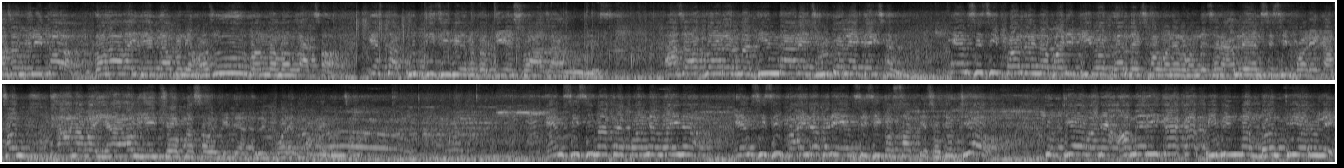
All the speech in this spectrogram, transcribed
आजभोलि त गलालाई देख्दा पनि हजुर भन्न मन लाग्छ। यस्ता बुद्धिजीवीहरूको देश हो आज हाम्रो देश। आज अखबारहरूमा दिन दाडे झुटो लेख्दैछन्। एमसिसी पढ्दैन बढी विरोध गर्दैछौँ भनेर भन्दैछन्। हामीले एमसिसी पढेका छौँ थाहा नभए यहाँ आऊ यही चोकमा सबै विद्यार्थीले पढेर पठाइदिन्छन्। एमसिसी मात्रै पढ्ने होइन। एमसिसी बाहिर पनि एमसिसीको सत्य छ। त्यो के हो? त्यो के हो भने अमेरिकाका विभिन्न मन्त्रीहरूले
